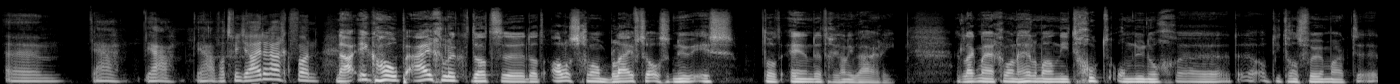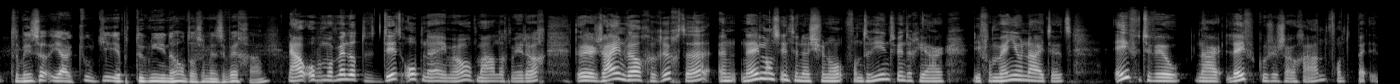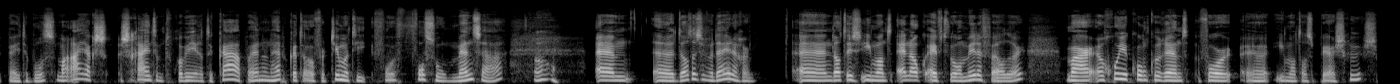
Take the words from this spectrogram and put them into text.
Ehm, ja, ja, ja, wat vind jij er eigenlijk van? Nou, ik hoop eigenlijk dat, eh, dat alles gewoon blijft zoals het nu is tot 31 januari. Het lijkt mij gewoon helemaal niet goed om nu nog eh, op die transfermarkt. eh, tenminste, ja, je hebt het natuurlijk niet in de hand als er mensen weggaan. Nou, op het moment dat we dit opnemen, op maandagmiddag... er zijn wel geruchten, een Nederlands international van 23 jaar... die van Man United eventueel naar Leverkusen zou gaan, van Pe- Peter Bos. Maar Ajax schijnt hem te proberen te kapen. En dan heb ik het over Timothy Fosu Mensa. Oh. En eh, dat is een verdediger. En dat is iemand, en ook eventueel een middenvelder. Maar een goede concurrent voor eh, iemand als Per Schuurs.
